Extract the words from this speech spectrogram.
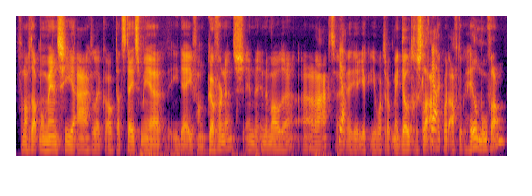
vanaf dat moment zie je eigenlijk ook dat steeds meer het idee van governance in de, in de mode uh, raakt. Ja. Uh, je, je, wordt er ook mee doodgeslagen. Ja. Ik word af en toe heel moe van.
